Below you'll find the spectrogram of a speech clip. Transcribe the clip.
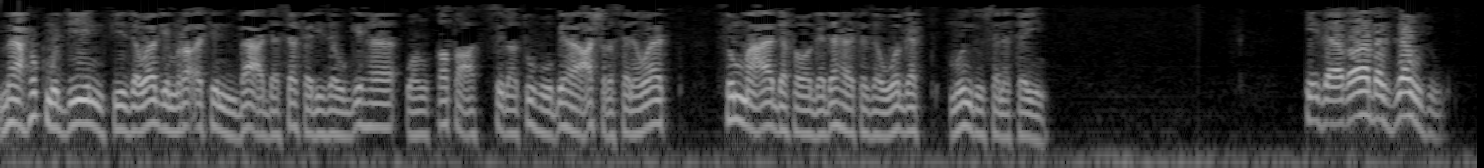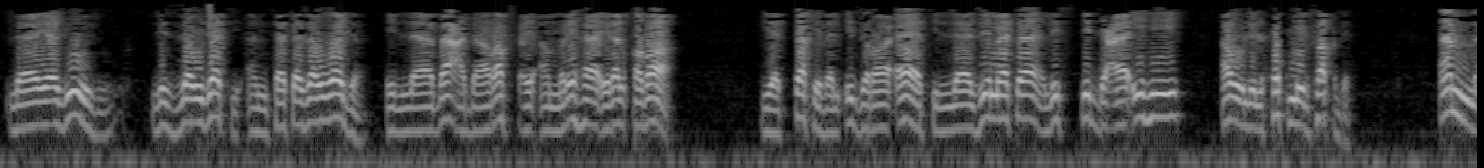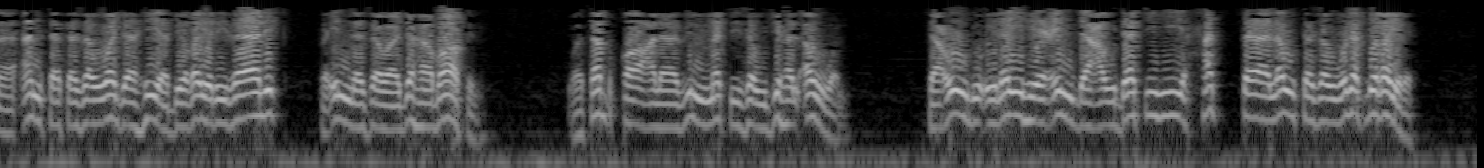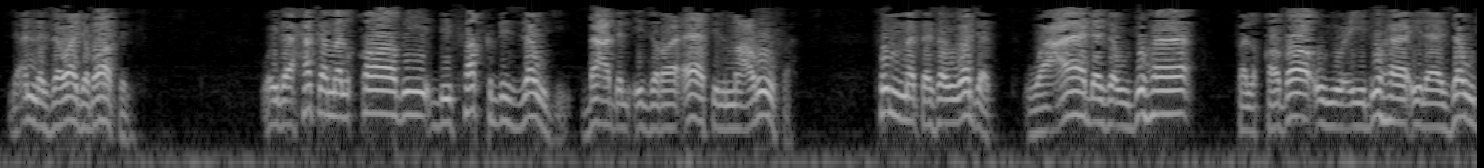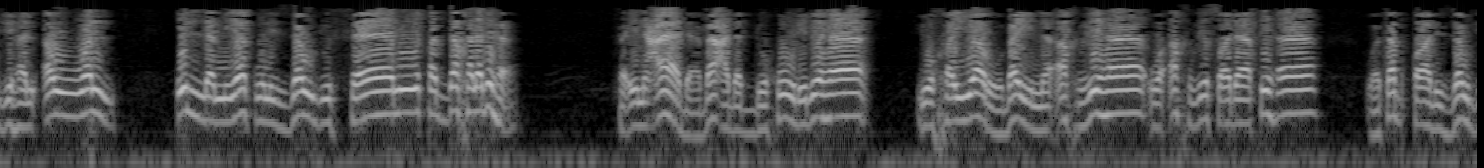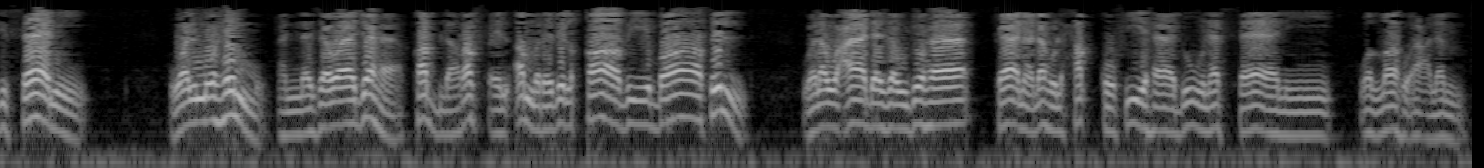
ما حكم الدين في زواج امرأة بعد سفر زوجها وانقطعت صلته بها عشر سنوات ثم عاد فوجدها تزوجت منذ سنتين؟ إذا غاب الزوج لا يجوز للزوجة أن تتزوج إلا بعد رفع أمرها إلى القضاء ليتخذ الإجراءات اللازمة لاستدعائه أو للحكم بفقده أما أن تتزوج هي بغير ذلك فإن زواجها باطل وتبقى على ذمة زوجها الأول تعود إليه عند عودته حتى لو تزوجت بغيره لأن الزواج باطل. وإذا حكم القاضي بفقد الزوج بعد الإجراءات المعروفة ثم تزوجت وعاد زوجها فالقضاء يعيدها إلى زوجها الأول إن لم يكن الزوج الثاني قد دخل بها فإن عاد بعد الدخول بها يخير بين أخذها وأخذ صداقها وتبقى للزوج الثاني. والمهم أن زواجها قبل رفع الأمر بالقاضي باطل ولو عاد زوجها كان له الحق فيها دون الثاني. والله أعلم.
